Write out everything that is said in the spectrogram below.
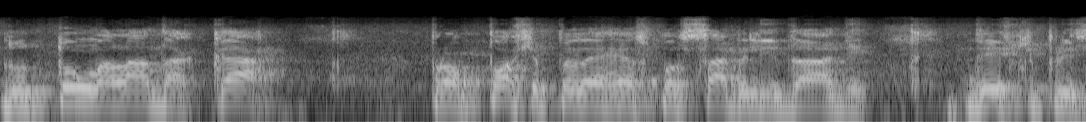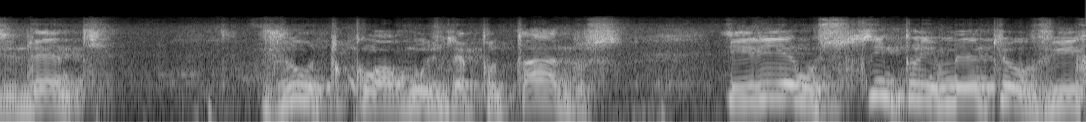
do toma lá da cá, proposta pela responsabilidade deste presidente, junto com alguns deputados, iríamos simplesmente ouvir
